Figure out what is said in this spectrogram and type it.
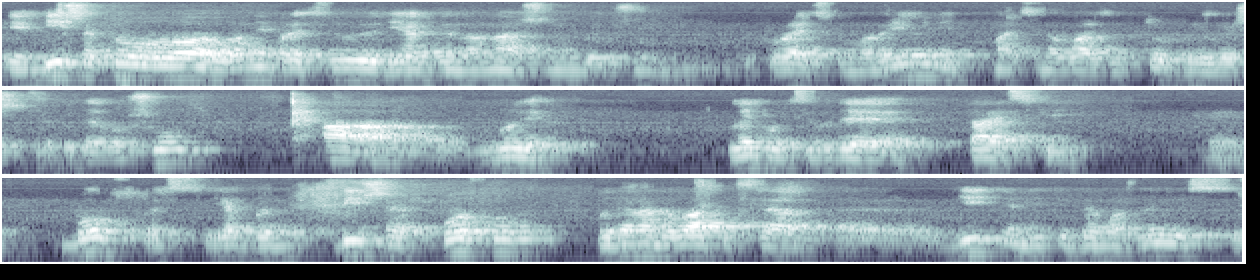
І більше того, вони працюють якби на нашому бившому Турецькому районі. Мається на увазі, тут лишиться буде Ошу, а в Липовці буде тайський е, бокс, тобто якби більше послуг буде надаватися е, дітям, які буде можливість е,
